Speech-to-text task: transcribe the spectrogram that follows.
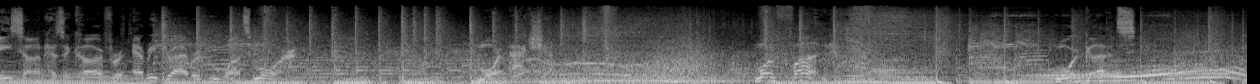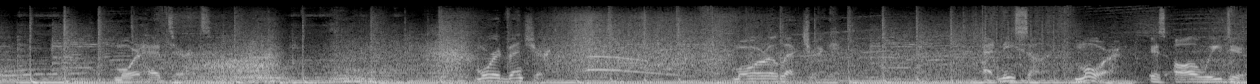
Nissan has a car for every driver who wants more. More action. More fun. More guts. More head turns. More adventure. More electric. At Nissan, more is all we do.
